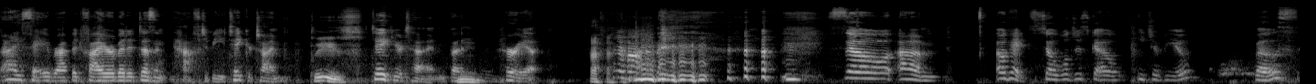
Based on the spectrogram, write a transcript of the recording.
I say rapid fire, but it doesn't have to be. Take your time. Please. Take your time, but Mm. hurry up. so, um, okay, so we'll just go, each of you, both,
